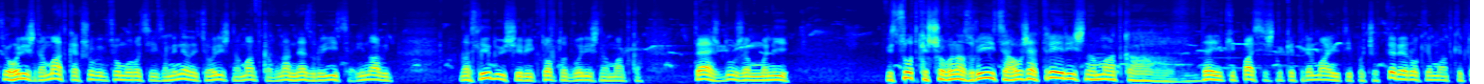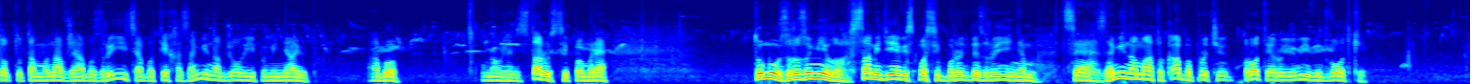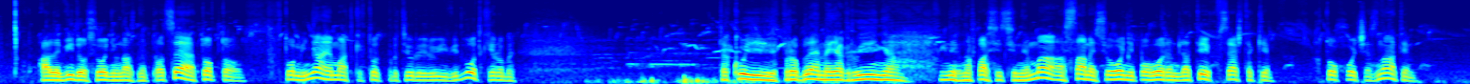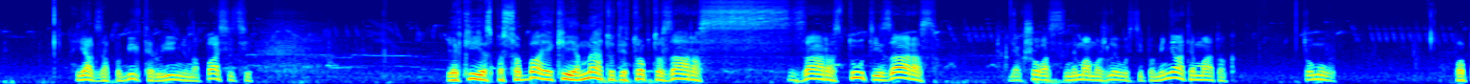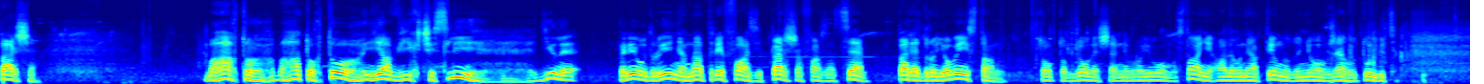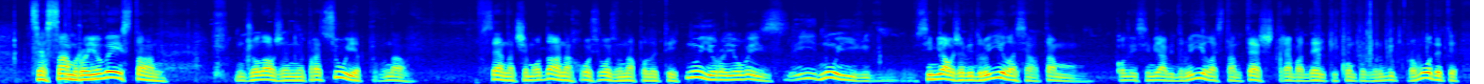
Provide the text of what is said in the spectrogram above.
цьогорічна матка, якщо ви в цьому році їх замінили, цьогорічна матка вона не зруїться. І навіть на слідуючий рік, тобто дворічна матка, теж дуже малі відсотки, що вона зруїться, а вже трирічна матка, деякі пасічники тримають і по 4 роки матки, тобто там вона вже або зруїться, або тиха заміна бджоли її поміняють, або вона вже від старості помре. Тому зрозуміло, самий дієвий спосіб боротьби з руїнням це заміна маток або проти, протироєві відводки. Але відео сьогодні в нас не про це. Тобто, хто міняє матки, хто протироєві відводки робить. Такої проблеми, як руїння, в них на пасіці нема. А саме сьогодні поговоримо для тих, все ж таки, хто хоче знати, як запобігти руїнню на пасіці, які є способи, які є методи. Тобто зараз, зараз, тут і зараз, якщо у вас нема можливості поміняти маток, тому, по-перше, багато, багато хто, і я в їх числі, діли період роїння на три фази. Перша фаза це передройовий стан. Тобто бджоли ще не в ройовому стані, але вони активно до нього вже готуються. Це сам ройовий стан. Бджола вже не працює, вона все на чемоданах, ось ось вона полетить. Ну і ройовий, і, ну і сім'я вже відроїлася. Там, коли сім'я відроїлась, там теж треба деякий комплекс робіт проводити.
